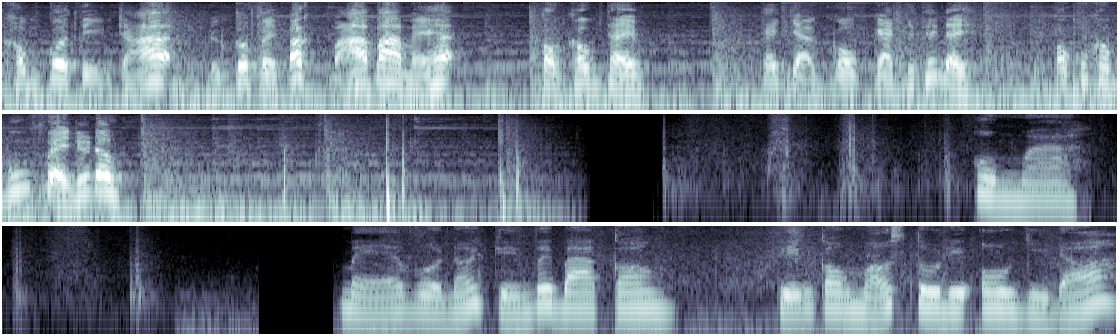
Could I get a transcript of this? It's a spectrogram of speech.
không có tiền trả, Đừng có về bắt vả ba mẹ. Con không thèm. Cái nhà ngột ngạt như thế này, Con cũng không muốn về nữa đâu. Hùng à Mẹ vừa nói chuyện với ba con, Chuyện con mở studio gì đó.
